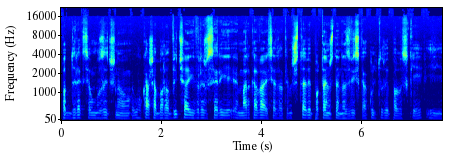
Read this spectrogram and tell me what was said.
pod dyrekcją muzyczną Łukasza Borowicza i w reżyserii Marka Wajsa, zatem cztery potężne nazwiska kultury polskiej i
